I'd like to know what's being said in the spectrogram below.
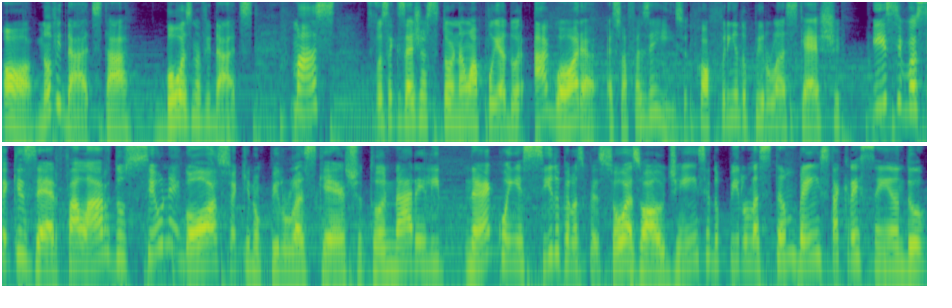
ó, novidades, tá? Boas novidades. Mas se você quiser já se tornar um apoiador agora, é só fazer isso. Cofrinho do Pílulas Cash. E se você quiser falar do seu negócio aqui no Pílulas Cash, tornar ele, né, conhecido pelas pessoas, a audiência do Pílulas também está crescendo.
